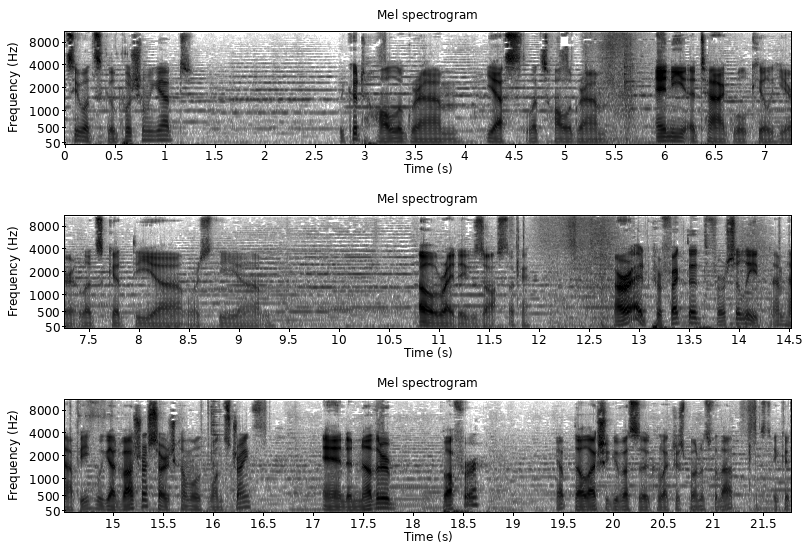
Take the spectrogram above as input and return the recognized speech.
see what skill push we get. We could hologram. Yes, let's hologram. Any attack will kill here. Let's get the, uh, where's the, um... Oh, right, exhaust. Okay. Alright, perfected. First elite. I'm happy. We got Vajra Sarge combo with one strength. And another buffer. Yep, that'll actually give us a collector's bonus for that. Let's take it.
